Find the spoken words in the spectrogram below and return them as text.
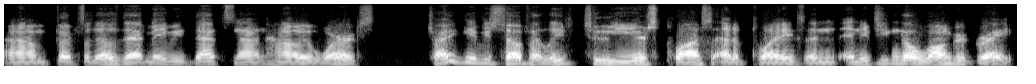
Um, but for those that maybe that's not how it works, try to give yourself at least two years plus at a place, and and if you can go longer, great.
